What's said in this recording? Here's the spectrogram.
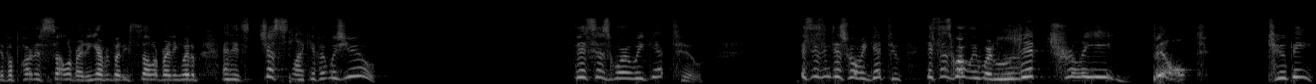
If a part is celebrating, everybody's celebrating with him. And it's just like if it was you. This is where we get to. This isn't just where we get to. This is what we were literally built to be.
